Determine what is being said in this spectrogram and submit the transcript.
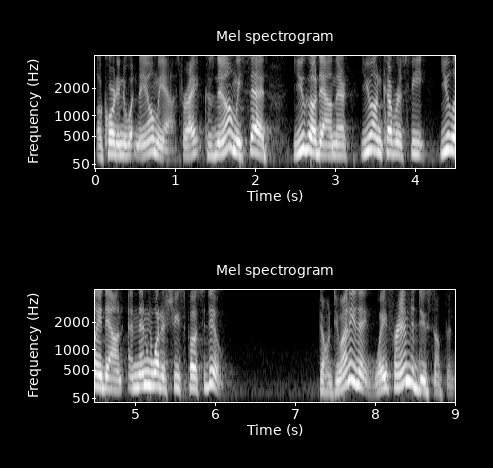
according to what Naomi asked, right? Because Naomi said, You go down there, you uncover his feet, you lay down, and then what is she supposed to do? Don't do anything. Wait for him to do something.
